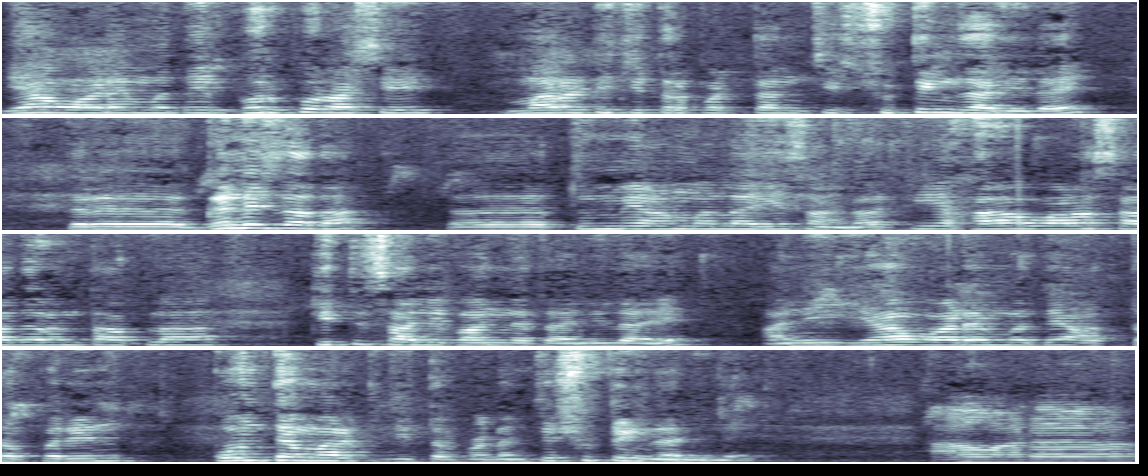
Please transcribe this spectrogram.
ह्या वाड्यामध्ये भरपूर असे मराठी चित्रपटांची शूटिंग झालेली आहे. तर गणेश दादा तुम्ही आम्हाला हे सांगा की हा वाडा साधारणतः आपला किती साली बांधण्यात आलेला आहे? आणि ह्या वाड्यामध्ये आतापर्यंत कोणत्या मराठी चित्रपटांची शूटिंग झालेली आहे? हा वाडा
